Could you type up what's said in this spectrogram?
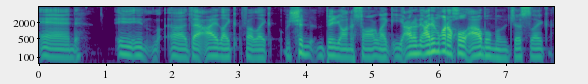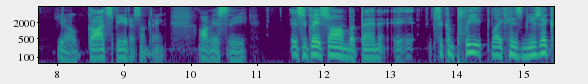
and in, in uh, that I like felt like should be on a song. Like I don't I didn't want a whole album of just like you know Godspeed or something. Obviously, it's a great song, but then it, to complete like his music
